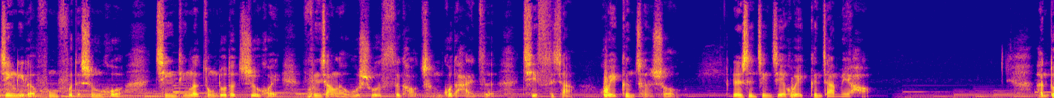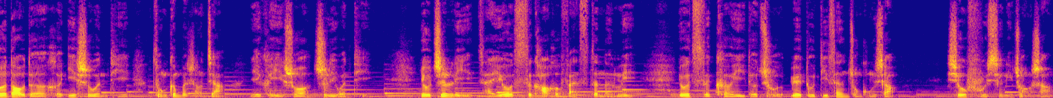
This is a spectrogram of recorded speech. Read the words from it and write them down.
经历了丰富的生活，倾听了众多的智慧，分享了无数思考成果的孩子，其思想会更成熟，人生境界会更加美好。很多道德和意识问题，从根本上讲，也可以说智力问题。有智力，才有思考和反思的能力。由此可以得出阅读第三种功效：修复心理创伤。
